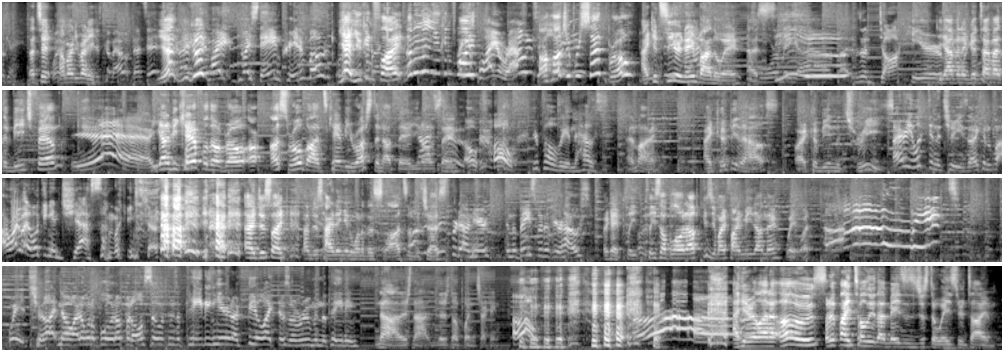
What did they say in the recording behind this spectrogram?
Okay. That's it. What? I'm already ready. Just come out. That's it. Yeah, Can you're I, good. Am I, do I stay in creative mode? Yeah, you can fly. No, no, no, you can fly. can fly around. A hundred percent, bro. I can see your name, by the way. I see you. There's a dock here. You having a good time at the beach, fam? Yeah. You gotta be careful though, bro. Our, us robots can't be rusting out there. You know what I'm saying? Oh, oh, you're probably in the house. Am I? I could be in the house, or I could be in the trees. I already looked in the trees. I couldn't. Why am I looking in chests? I'm looking chests. yeah, I just like I'm just hiding in one of the slots in Oh, the chest. Super down here in the basement of your house. Okay, please, oh. please don't blow it up, because you might find me down there. Wait, what? Oh, wait. Wait, should I? No, I don't want to blow it up. But also, there's a painting here, and I feel like there's a room in the painting. Nah, there's not. There's no point in checking. Oh. Oh. I hear a lot of O's. What if I told you that maze is just a waste of your time?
